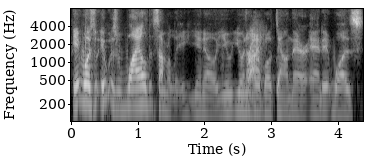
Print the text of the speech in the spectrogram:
it was it was wild at summer league. You know, you you and I were both down there, and it was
